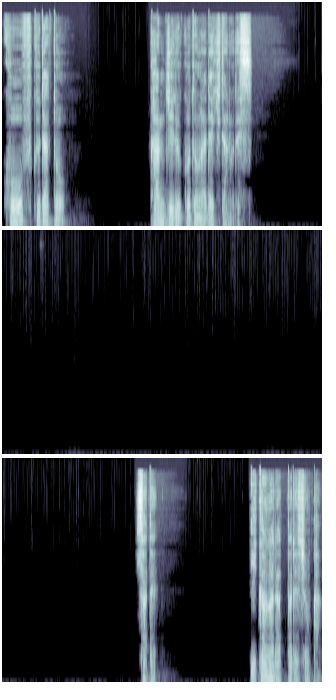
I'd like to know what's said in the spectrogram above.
幸福だと感じることができたのです。さて、いかがだったでしょうか？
